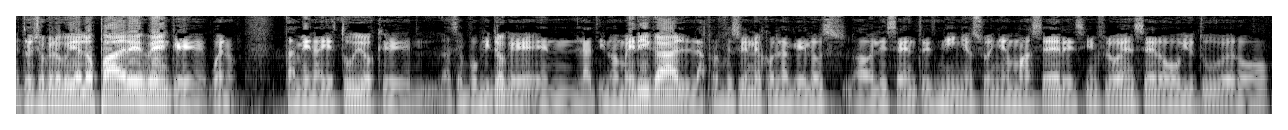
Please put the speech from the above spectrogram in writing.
Entonces yo creo que ya los padres ven que, bueno, también hay estudios que hace poquito que en Latinoamérica las profesiones con las que los adolescentes, niños sueñan más ser es influencer o youtuber o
